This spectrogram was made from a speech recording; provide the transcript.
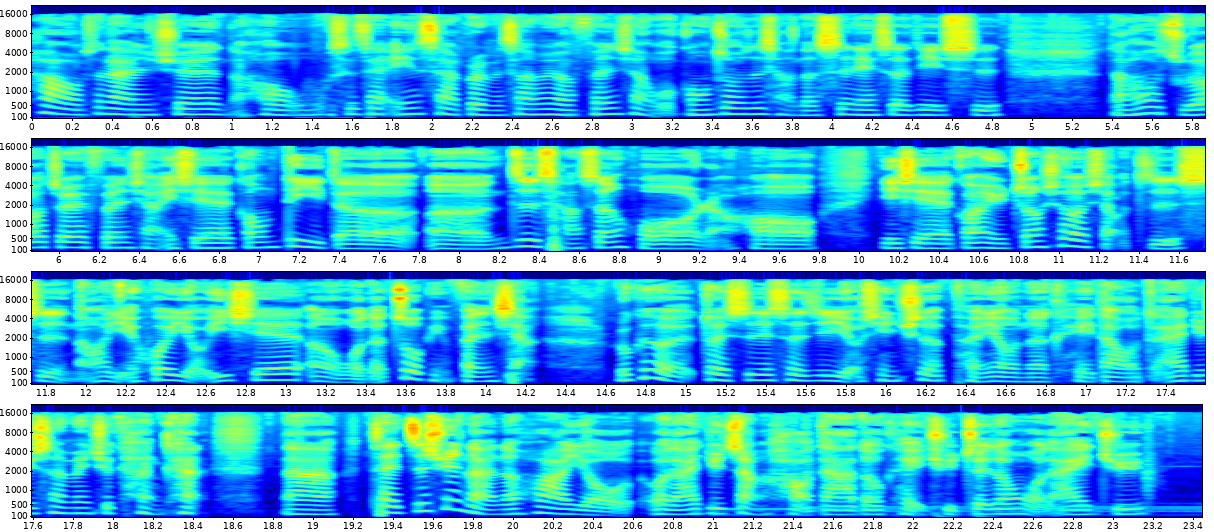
好，我是蓝轩，然后我是在 Instagram 上面有分享我工作日常的室内设计师，然后主要就会分享一些工地的呃日常生活，然后一些关于装修的小知识，然后也会有一些呃我的作品分享。如果有对室内设计有兴趣的朋友呢，可以到我的 IG 上面去看看。那在资讯栏的话有我的 IG 账号，大家都可以去追踪我的 IG。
